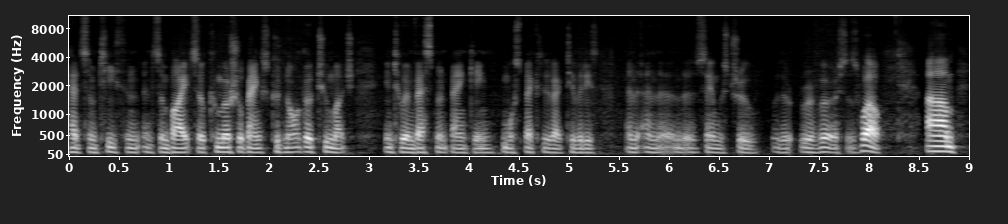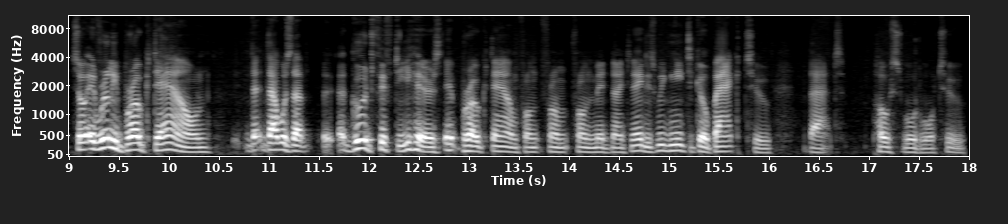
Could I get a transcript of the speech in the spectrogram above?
had some teeth and, and, some bite, so commercial banks could not go too much into investment banking, more speculative activities, and, and, the, the, same was true the reverse as well. Um, so it really broke down that, that was that a good 50 years it broke down from from from the mid 1980s we need to go back to that post World War II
